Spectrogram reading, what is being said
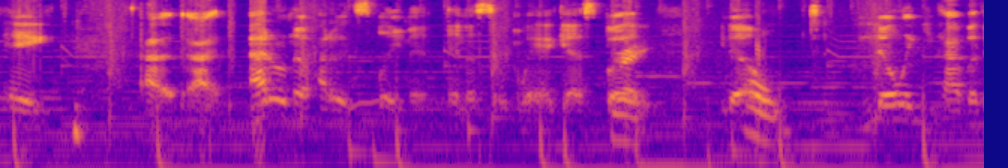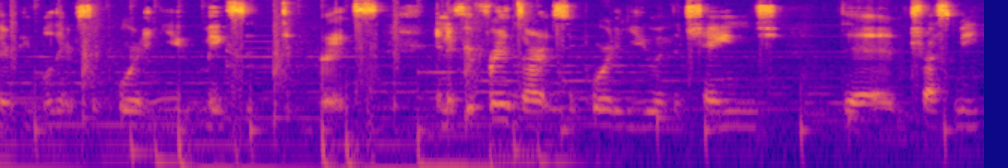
hey, I, I, I don't know how to explain it in a certain way, I guess, but right. you know, oh. knowing you have other people there supporting you makes a difference. And if your friends aren't supporting you in the change, then trust me,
